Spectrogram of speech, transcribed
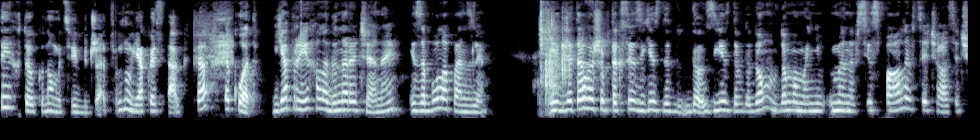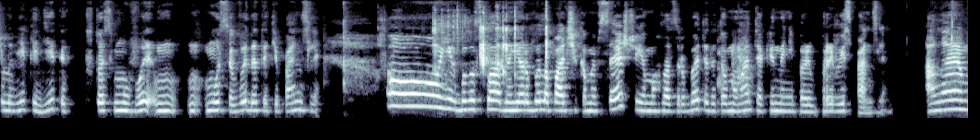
тих, хто економить свій бюджет. Ну якось так. Та? Так от я приїхала до нареченої і забула пензлі. І для того, щоб таксист з'їздив додому, вдома мені мене всі спали в цей час, і чоловік, і діти, хтось му ви, м- м- мусив видати ті пензлі. О, їх було складно. Я робила пальчиками все, що я могла зробити до того моменту, як він мені привіз пензлі. Але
